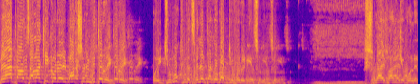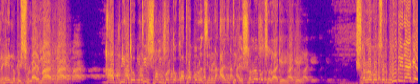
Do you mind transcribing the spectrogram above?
মেয়াটাও চালাকি করে ওই বাক্সের ভিতরে ওই যুবকটা ছেলেটাকে বাপজি ভরে নিয়েছিল সুলাইমানকে বলেন হে নবী সুলাইমান আপনি তকদির সম্পর্কে কথা বলেছিলেন আজ থেকে ষোলো বছর আগে। ষোলো বছর দুদিন আগে।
